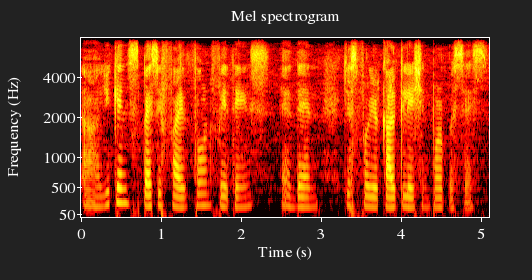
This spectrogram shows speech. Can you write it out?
uh, you can specify thorn fittings and then just for your calculation purposes.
